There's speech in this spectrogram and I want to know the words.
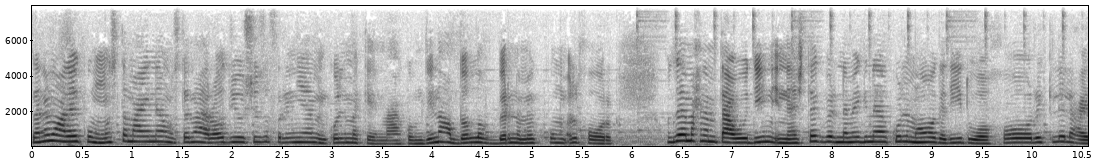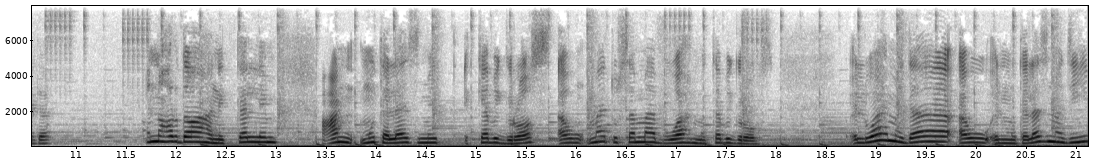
السلام عليكم مستمعينا مستمع راديو شيزوفرينيا من كل مكان. معكم دينا عبد الله في برنامجكم الخارق. وزي ما إحنا متعودين ان هاشتاج برنامجنا كل ما هو جديد وخارق للعادة. النهارده هنتكلم عن متلازمة كابي جراس أو ما تسمى بوهم كابي جراس الوهم ده أو المتلازمة دي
